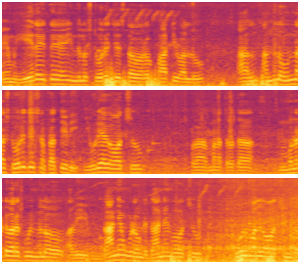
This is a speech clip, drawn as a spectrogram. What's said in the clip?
మేము ఏదైతే ఇందులో స్టోరేజ్ చేస్తారో పార్టీ వాళ్ళు అందులో ఉన్న స్టోరేజ్ చేసిన ప్రతిదీ యూరియా కావచ్చు మన తర్వాత మొన్నటి వరకు ఇందులో అది ధాన్యం కూడా ఉంటుంది ధాన్యం కావచ్చు గోధుమలు కావచ్చు ఇంకా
